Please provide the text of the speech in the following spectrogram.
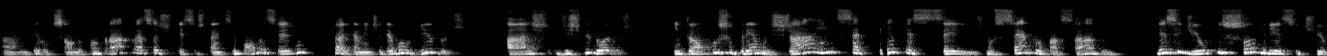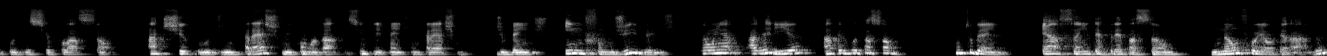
a interrupção do contrato, essas, esses tanques e bombas sejam, teoricamente, devolvidos às distribuidoras. Então, o Supremo, já em 76, no século passado, decidiu que sobre esse tipo de circulação a título de empréstimo e comodato, simplesmente um empréstimo de bens infungíveis, não haveria a tributação. Muito bem, essa interpretação não foi alterada,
